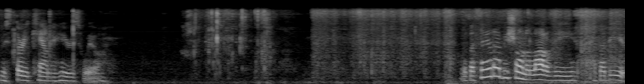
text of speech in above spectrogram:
And it's 30 count in here as well. As I said, I'll be showing a lot of these because I did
